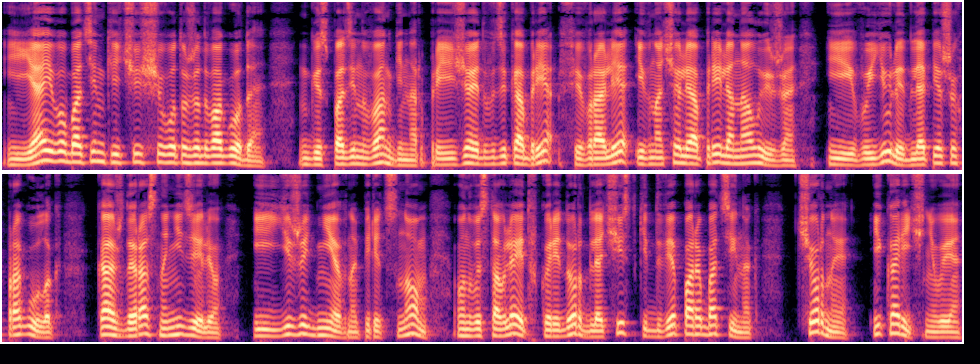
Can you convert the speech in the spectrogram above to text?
Я его ботинки чищу вот уже два года. Господин Вангенер приезжает в декабре, в феврале и в начале апреля на лыжи, и в июле для пеших прогулок, каждый раз на неделю, и ежедневно перед сном он выставляет в коридор для чистки две пары ботинок, черные и коричневые.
